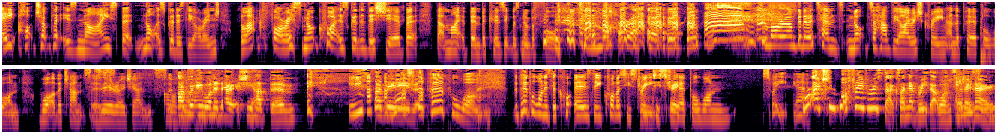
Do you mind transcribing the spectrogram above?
eight, hot chocolate is nice, but not as good as the orange. Black Forest, not quite as good as this year, but that might have been because it was number four. Tomorrow, tomorrow I'm going to attempt not to have the Irish cream and the purple one. What are the chances? Zero chance. Oh, of I really want to know if she had them. Is the, I mean- what's the purple one? The purple one is the is the Quality Street, Quality Street. purple one sweet. Yeah. Well, actually, what flavour is that? Because I never eat that one, so I don't know.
